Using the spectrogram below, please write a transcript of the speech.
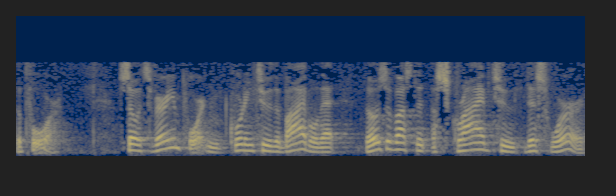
the poor. So it's very important, according to the Bible, that those of us that ascribe to this word,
